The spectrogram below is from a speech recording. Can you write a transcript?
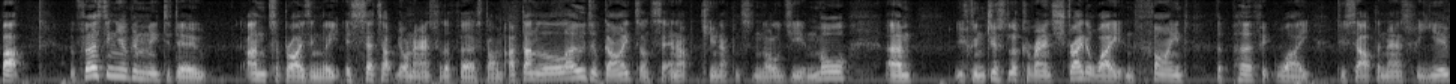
But the first thing you're going to need to do unsurprisingly, is set up your NAS for the first time. I've done loads of guides on setting up QNAP and Synology and more. Um, you can just look around straight away and find the perfect way to set up the NAS for you.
